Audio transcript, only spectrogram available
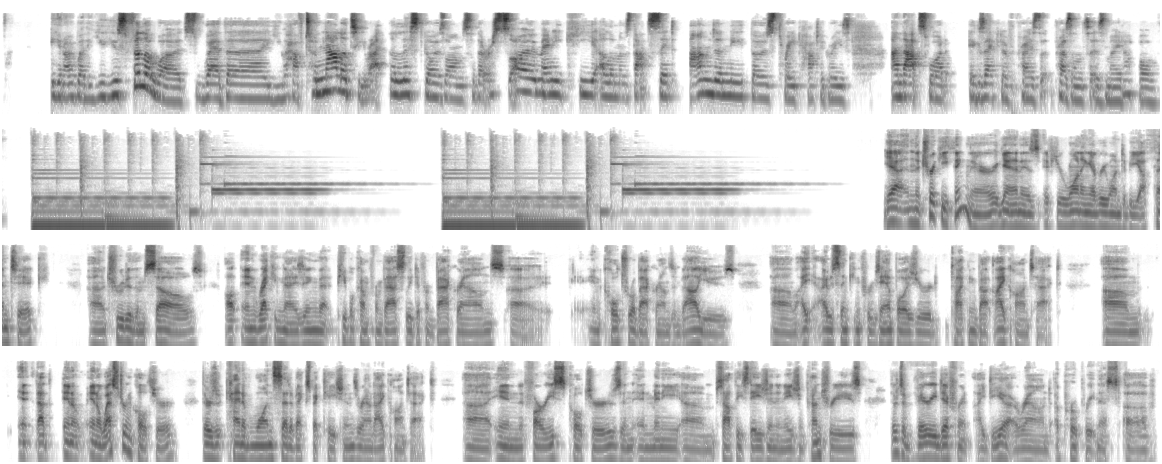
you know whether you use filler words whether you have tonality right? The list goes on. So there are so many key elements that sit underneath those three categories. And that's what executive pres- presence is made up of. Yeah, and the tricky thing there again is if you're wanting everyone to be authentic, uh, true to themselves, uh, and recognizing that people come from vastly different backgrounds, uh, in cultural backgrounds and values. Um, I, I, was thinking, for example, as you were talking about eye contact, um, in, that in a in a Western culture, there's kind of one set of expectations around eye contact. Uh, in Far East cultures and, and many um, Southeast Asian and Asian countries, there's a very different idea around appropriateness of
